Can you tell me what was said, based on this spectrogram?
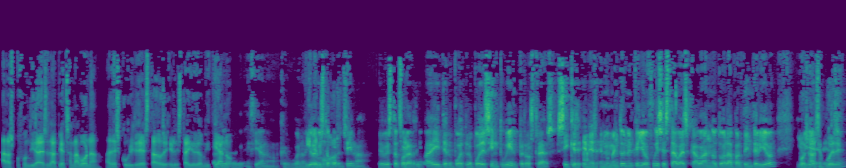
a las profundidades de la Piazza Navona a descubrir el, estado, el estadio de Domiciano. Estadio Domiciano, qué bueno. Yo lo he visto por encima, yo he visto por Sí. arriba y te lo, lo puedes intuir, pero ostras, sí que en el, el momento en el que yo fui se estaba excavando toda la parte interior. Y, Pues oye, ahora se puede,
